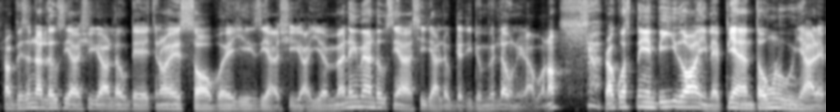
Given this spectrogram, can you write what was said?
ကျွန်တော် business လုပ်စရာရှိတာလုပ်တယ်ကျွန်တော်ရဲ့ software ရေးစရာရှိတာရ management လုပ်စရာရှိတာလုပ်တယ်ဒီလိုမျိုးလုပ်နေတာပေါ့နော် request သင်ပြီးသွားရင်လည်းပြန်သုံးလို့ရတယ်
